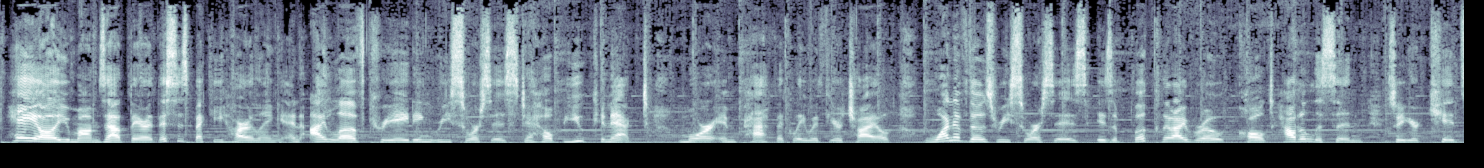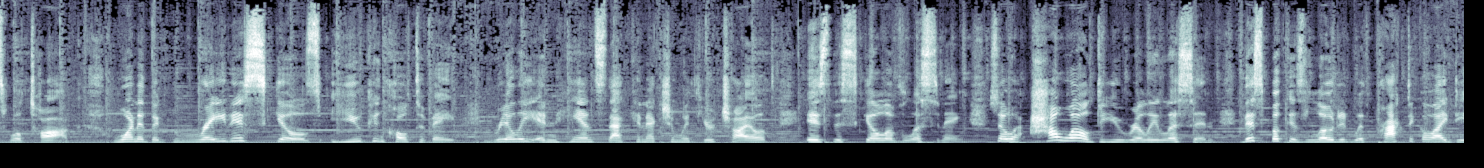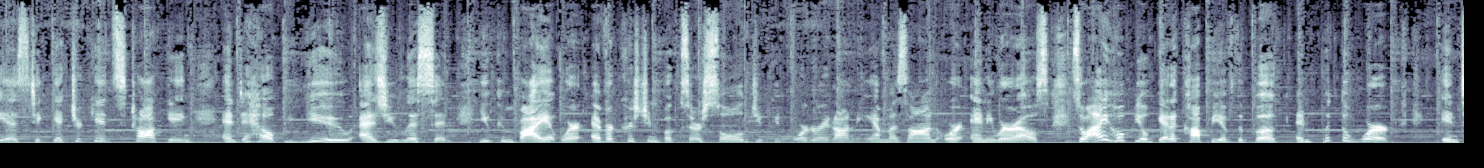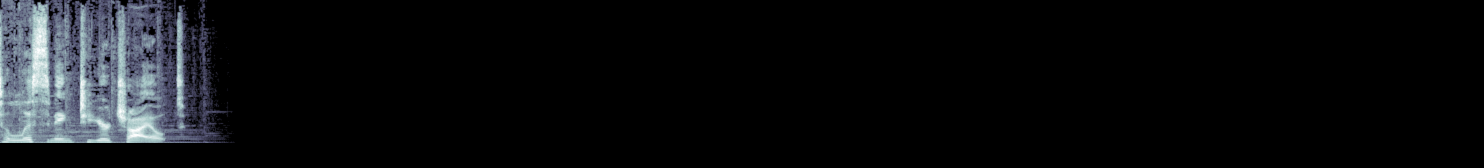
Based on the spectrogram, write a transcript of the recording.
Hey, all you moms out there, this is Becky Harling, and I love creating resources to help you connect more empathically with your child. One of those resources is a book that I wrote called How to Listen So Your Kids Will Talk. One of the greatest skills you can cultivate, really enhance that connection with your child, is the skill of listening. So, how well do you really listen? This book is loaded with practical ideas to get your kids talking and to help you as you listen. You can buy it wherever Christian books are sold. You can order it on Amazon or anywhere else. So, I hope you'll get a copy of the book and put the work into listening to your child.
